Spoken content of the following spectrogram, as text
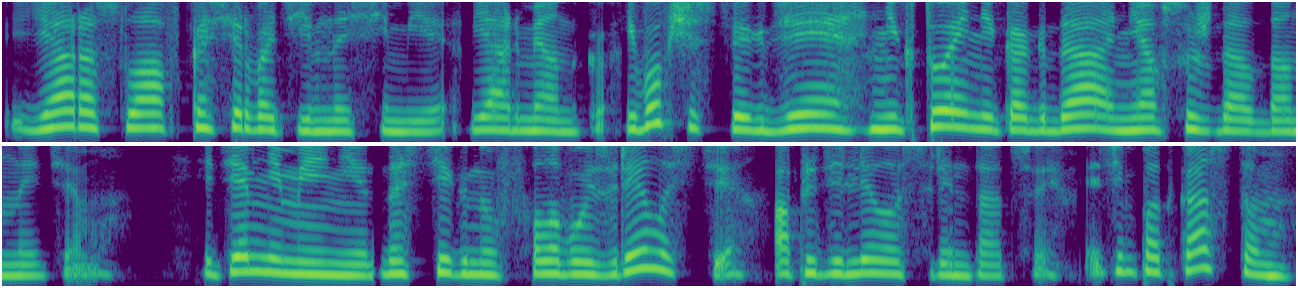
Я росла в консервативной семье, я армянка, и в обществе, где никто и никогда не обсуждал данные темы. И тем не менее, достигнув половой зрелости, определилась с ориентацией. Этим подкастом,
